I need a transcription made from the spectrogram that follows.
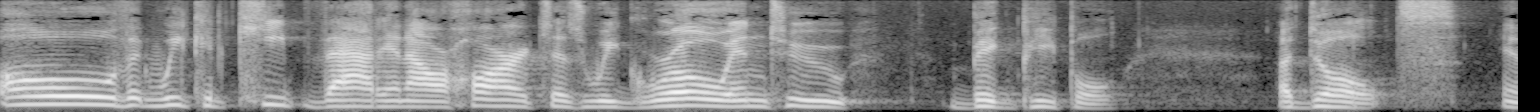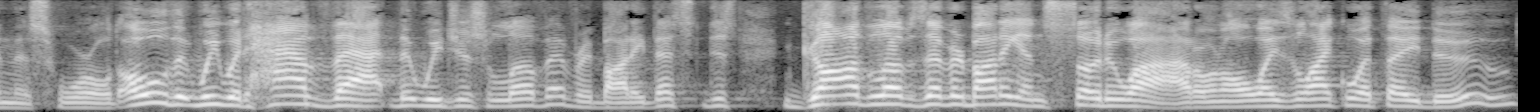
Oh, that we could keep that in our hearts as we grow into big people, adults in this world. Oh, that we would have that, that we just love everybody. That's just, God loves everybody, and so do I. I don't always like what they do.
